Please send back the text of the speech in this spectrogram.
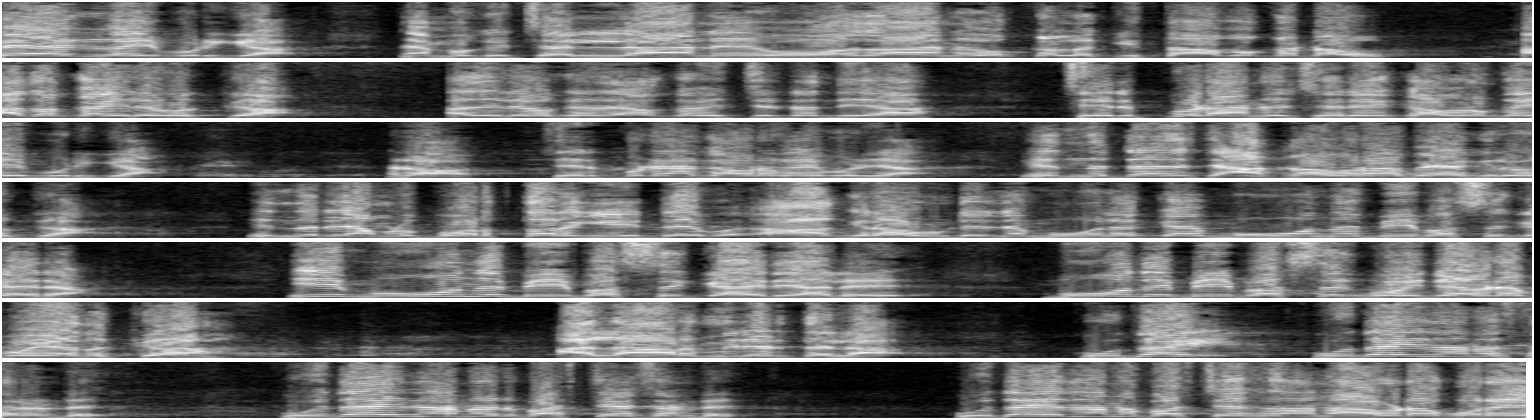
ബാഗ് കൈ പിടിക്കുക. നമുക്ക് ചെല്ലാന് ഓതാന് ഒക്കെ ഉള്ള കിതാബൊക്കെ ഉണ്ടാവും. അതൊക്കെ അതിൽ വെക്കുക. അതിൽ ഒക്കെ വെച്ചിട്ട് എന്ത് ചെയ്യുക? ചെരുപ്പിടാൻ ചെറിയ കവർ കൈ പിടിക്കുക. കേട്ടോ? ചെരുപ്പിടാൻ കവർ കൈ പിടിക്കുക. എന്നിട്ട് ആ കവർ ആ ബാഗിൽ വെക്കുക. എന്നിട്ട് നമ്മൾ പുറത്തിറങ്ങിയിട്ട് ആ ഗ്രൗണ്ടിന്റെ മൂലൊക്കെ മൂന്ന് ബി ബസ് കയറാം ഈ മൂന്ന് ബി ബസ് കയറിയാൽ മൂന്ന് ബി ബസ് പോയിട്ട് എവിടെ പോയാ നിൽക്കുക? അല്ല അർമിന്റെ അടുത്തല്ല. കുതൈ കുതൈ എന്ന് പറഞ്ഞ സ്ഥലമുണ്ട്. കുതൈ എന്ന് പറഞ്ഞ ഒരു ബസ് സ്റ്റേഷൻ ഉണ്ട്. കുതൈ എന്ന് പറഞ്ഞ ബസ് സ്റ്റേഷൻ പറഞ്ഞാൽ അവിടെ കുറെ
